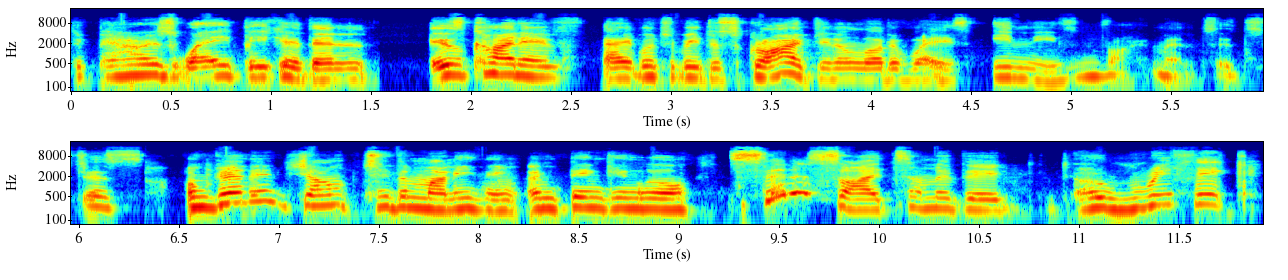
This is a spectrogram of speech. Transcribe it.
The power is way bigger than is kind of able to be described in a lot of ways in these environments. It's just, I'm going to jump to the money thing. I'm thinking, well, set aside some of the horrific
